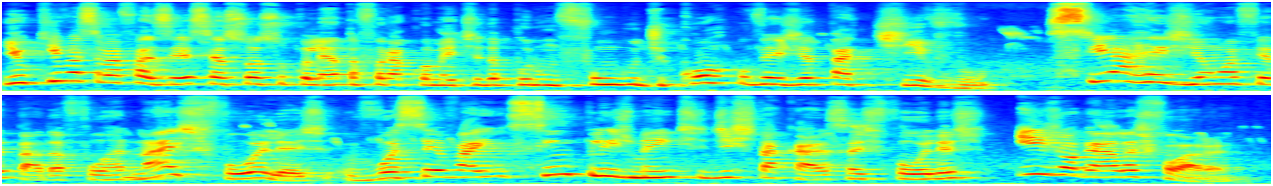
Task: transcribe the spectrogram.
E o que você vai fazer se a sua suculenta for acometida por um fungo de corpo vegetativo? Se a região afetada for nas folhas, você vai simplesmente destacar essas folhas e jogá-las fora.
